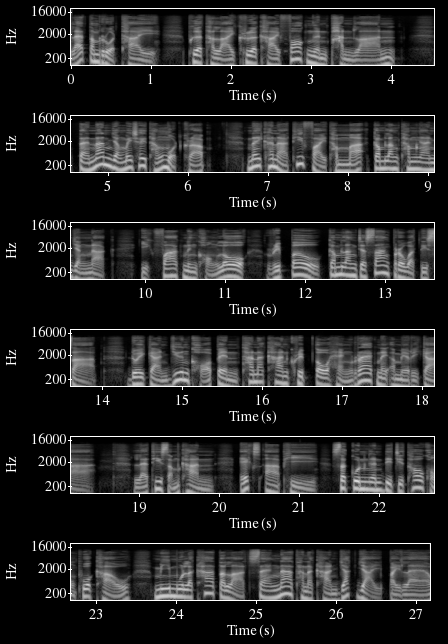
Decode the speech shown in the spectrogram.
และตำรวจไทย เพื่อทลายเครือข่ายฟอกเงินพันล้าน แต่นั่นยังไม่ใช่ทั้งหมดครับ ในขณะที่ฝ่ายธรรมะกำลังทำงานอย่างหนัก อีกฝากหนึ่งของโลก Ripple กำลังจะสร้างประวัติศาสตร์ โดยการยื่นขอเป็นธนาคารคริปโตแห่งแรกในอเมริกา และที่สำคัญ XRP สกุลเงินดิจิทัลของพวกเขา มีมูลค่าตลาดแซงหน้าธนาคารยักษ์ใหญ่ไปแล้ว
